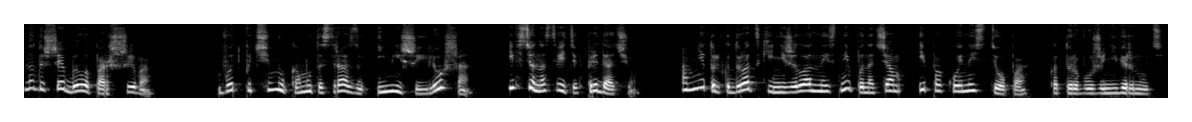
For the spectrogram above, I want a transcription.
Но душе было паршиво. Вот почему кому-то сразу и Миша, и Леша, и все на свете в придачу. А мне только дурацкие нежеланные сны по ночам и покойный Степа, которого уже не вернуть.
